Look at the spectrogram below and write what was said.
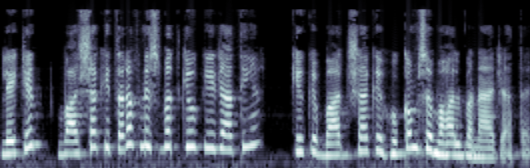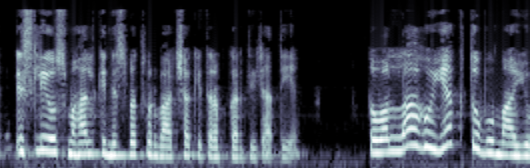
لیکن بادشاہ کی طرف نسبت کیوں کی جاتی ہے؟ کیونکہ بادشاہ کے حکم سے محل بنایا جاتا ہے۔ اس لیے اس محل کی نسبت پھر بادشاہ کی طرف کر دی جاتی ہے۔ تو اللہ یک تو مایو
